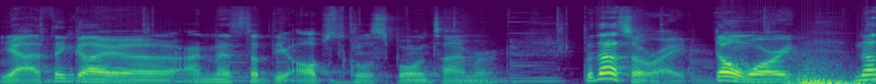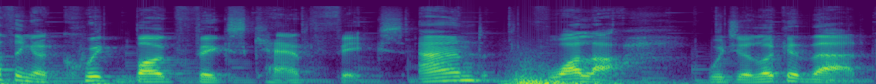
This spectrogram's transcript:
Yeah, I think I, uh, I messed up the obstacle spawn timer. But that's alright, don't worry. Nothing a quick bug fix can't fix. And voila! Would you look at that?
